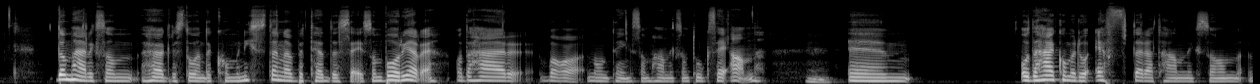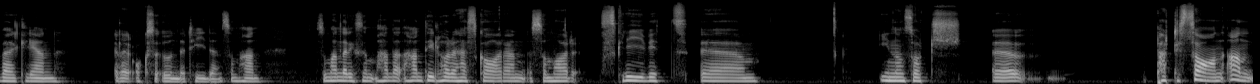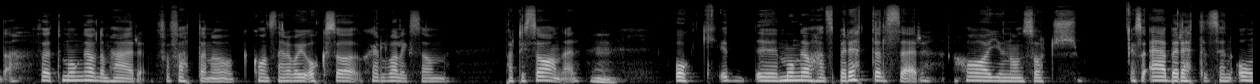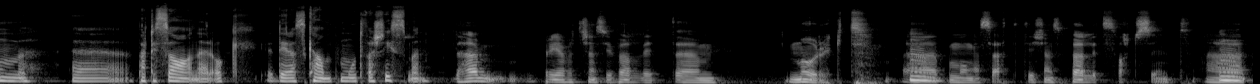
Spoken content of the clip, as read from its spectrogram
de här liksom högre stående kommunisterna betedde sig som borgare. Och det här var någonting som han liksom tog sig an. Mm. Um, och det här kommer då efter att han liksom verkligen, eller också under tiden som han, som han, liksom, han, han tillhör den här skaran som har skrivit um, i någon sorts uh, partisananda. För att många av de här författarna och konstnärerna var ju också själva liksom partisaner. Mm. Och eh, många av hans berättelser har ju någon sorts, alltså är berättelsen om eh, partisaner och deras kamp mot fascismen. Det här brevet känns ju väldigt eh, mörkt mm. på många sätt. Det känns väldigt svartsynt. Eh, mm.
